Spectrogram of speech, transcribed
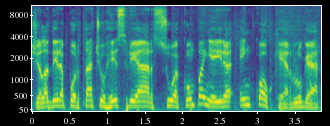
Geladeira portátil Resfriar, sua companheira em qualquer lugar.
